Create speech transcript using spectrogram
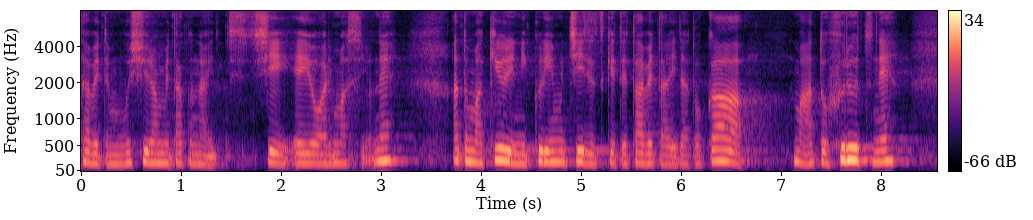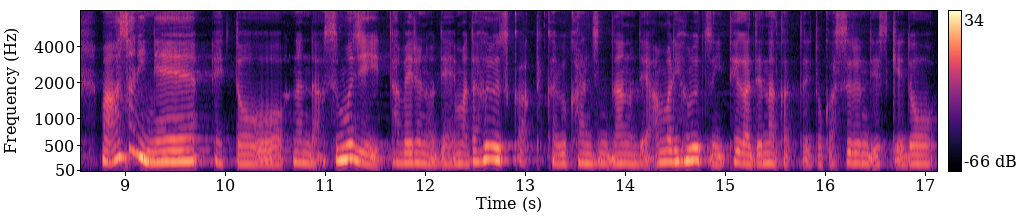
食べても後ろめたくないし栄養ありますよね。あとまあきゅうりにクリームチーズつけて食べたりだとか、まあ、あとフルーツね、まあ、朝にねえっとなんだスムージー食べるのでまたフルーツかっていう感じなのであんまりフルーツに手が出なかったりとかするんですけど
